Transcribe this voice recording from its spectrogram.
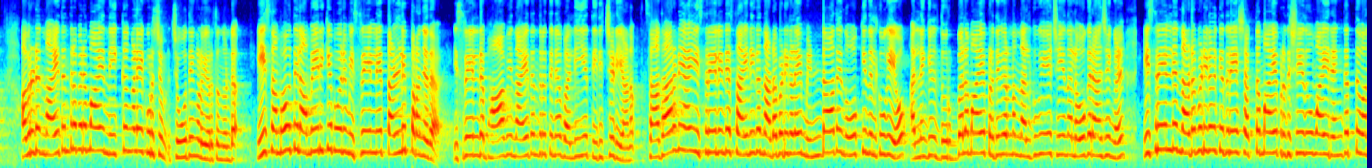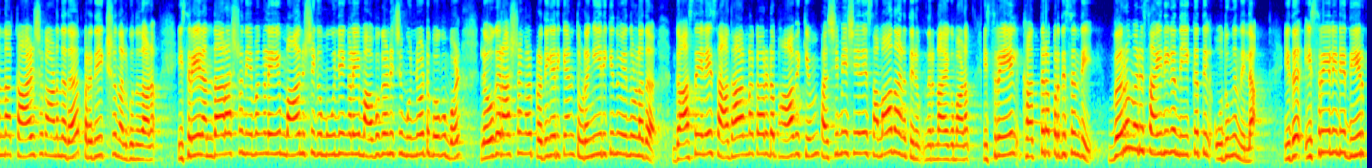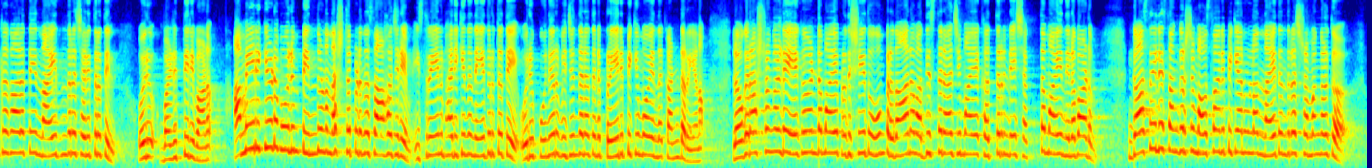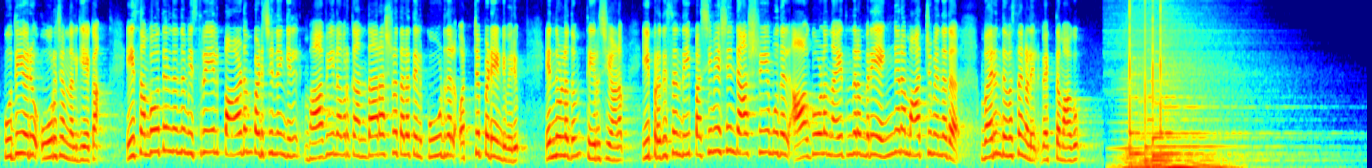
അവരുടെ നയതന്ത്രപരമായ നീക്കങ്ങളെക്കുറിച്ചും ചോദ്യങ്ങൾ ഉയർത്തുന്നുണ്ട്. ഉണ്ട് ഈ സംഭവത്തിൽ അമേരിക്ക പോലും ഇസ്രയേലിനെ തള്ളിപ്പറഞ്ഞത്. ഇസ്രയേലിന്റെ ഭാവി നയതന്ത്രത്തിന് വലിയ തിരിച്ചടിയാണ്. സാധാരണയായി ഇസ്രയേലിന്റെ സൈനിക നടപടികളെ മിണ്ടാതെ നോക്കി നിൽക്കുകയോ അല്ലെങ്കിൽ ദുർബലമായ പ്രതികരണം നൽകുകയോ ചെയ്യുന്ന ലോകരാജ്യങ്ങൾ ഇസ്രയേലിന്റെ നടപടികൾക്കെതിരെ ശക്തമായ പ്രതിഷേധവുമായി രംഗത്ത് വന്ന കാഴ്ച കാണുന്നത് പ്രതീക്ഷ നൽകുന്നതാണ്. ഇസ്രയേൽ അന്താരാഷ്ട്ര നിയമങ്ങളെയും മാനുഷിക മൂല്യങ്ങളെയും അവഗണിച്ച് മുന്നോട്ട് പോകുമ്പോൾ ലോകരാഷ്ട്രങ്ങൾ പ്രതികരിക്കാൻ തുടങ്ങിയിരിക്കുന്നു എന്നുള്ളത് ഗാസയിലെ സാധാരണക്കാരുടെ ഭാവിക്കും പശ്ചിമേഷ്യയിലെ സമാധാനത്തിനും നിർണായകമാണ്. ഇസ്രയേൽ ഖത്തർ പ്രതിസന്ധി വെറും ഒരു സൈനിക നീക്കത്തിൽ ഒതുങ്ങുന്നില്ല. ഇത് ഇസ്രയേലിന്റെ ദീർഘകാലത്തെ നയതന്ത്ര ചരിത്രത്തിൽ ഒരു വഴിത്തിരിവാണ്. അമേരിക്കയുടെ പോലും പിന്തുണ നഷ്ടപ്പെടുന്ന സാഹചര്യം ഇസ്രയേൽ ഭരിക്കുന്ന നേതൃത്വത്തെ ഒരു പുനർവിചിന്തനത്തിന് പ്രേരിപ്പിക്കുമോ എന്ന് കണ്ടറിയണം. ലോകരാഷ്ട്രങ്ങളുടെ ഏകകണ്ഠമായ പ്രതിഷേധവും പ്രധാന മധ്യസ്ഥ രാജ്യമായ ഖത്തറിന്റെ ശക്തമായ നിലപാടും ഗാസയിലെ സംഘർഷം അവസാനിപ്പിക്കാനുള്ള നയതന്ത്ര ശ്രമങ്ങൾക്ക് പുതിയൊരു ഊർജം നൽകിയേക്കാം. ഈ സംഭവത്തിൽ നിന്നും ഇസ്രയേൽ പാഠം പഠിച്ചില്ലെങ്കിൽ ഭാവിയിൽ അവർക്ക് അന്താരാഷ്ട്ര തലത്തിൽ കൂടുതൽ ഒറ്റപ്പെടേണ്ടി വരും എന്നുള്ളതും തീർച്ചയാണ്. ഈ പ്രതിസന്ധി പശ്ചിമേഷ്യൻ രാഷ്ട്രീയം മുതൽ ആഗോള നയതന്ത്രം വരെ എങ്ങനെ മാറ്റുമെന്നത് വരും ദിവസങ്ങളിൽ വ്യക്തമാകും.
